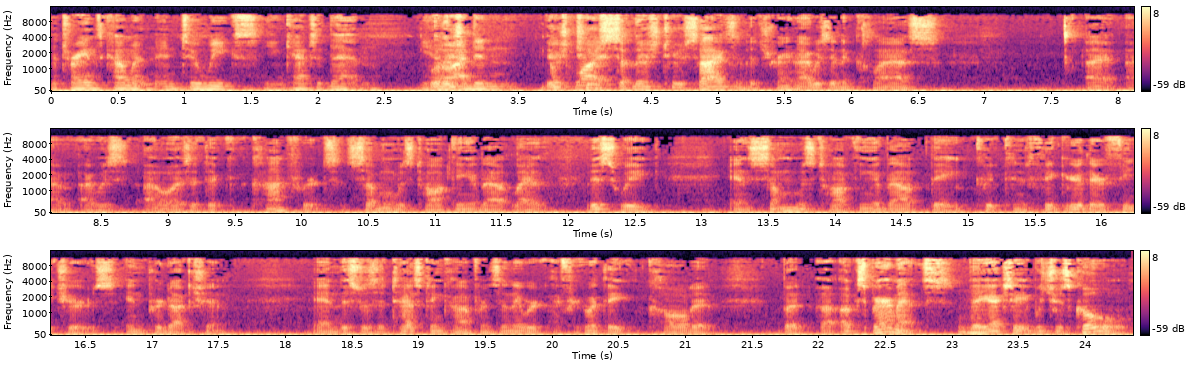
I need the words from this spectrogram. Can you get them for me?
the train's coming in two weeks. You can catch it then. You Well, know, I didn't There's two. si- There's two sides of the train. I was in a class. I, I, I was I was at the conference. Someone was talking about la this week, and someone was talking about they could configure their features in production. And this was a testing conference, and they were I forget what they called it, but uh, experiments. They actually, which was cool.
